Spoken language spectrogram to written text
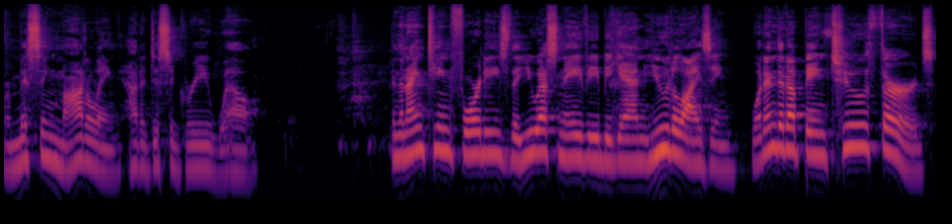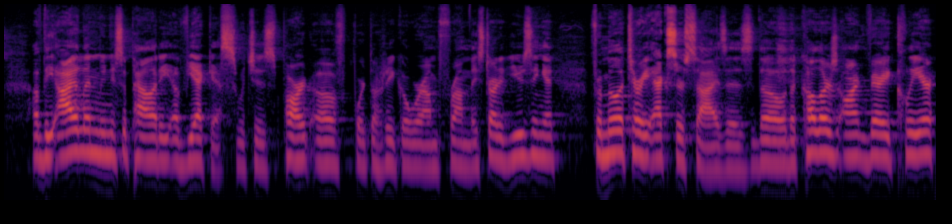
We're missing modeling how to disagree well. In the 1940s, the U.S. Navy began utilizing what ended up being two thirds of the island municipality of Vieques, which is part of Puerto Rico, where I'm from. They started using it for military exercises, though the colors aren't very clear.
